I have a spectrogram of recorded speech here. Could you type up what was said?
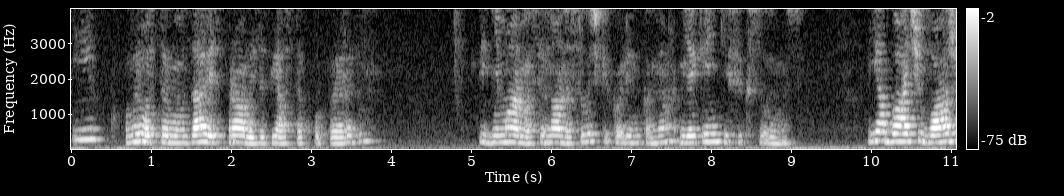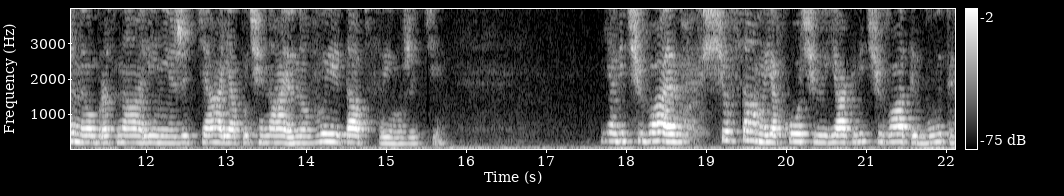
І виростаємо в завість правий зап'ясток попереду. Піднімаємося на носочки колінками, м'якенькі фіксуємось. Я бачу бажаний образ на лінії життя. Я починаю новий етап в своєму житті. Я відчуваю, що саме я хочу, як відчувати, бути,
